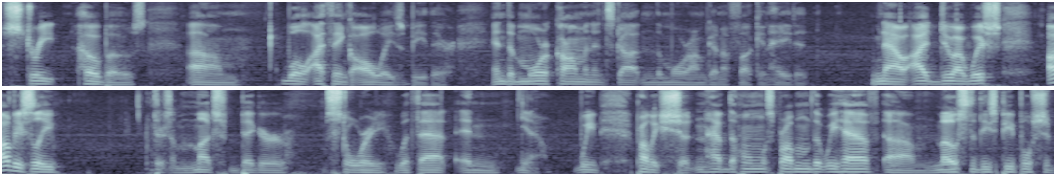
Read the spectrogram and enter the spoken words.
street hobos um, will, I think, always be there. And the more common it's gotten, the more I'm gonna fucking hate it. Now, I do. I wish, obviously, there's a much bigger story with that, and you know, we probably shouldn't have the homeless problem that we have. Um, most of these people should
